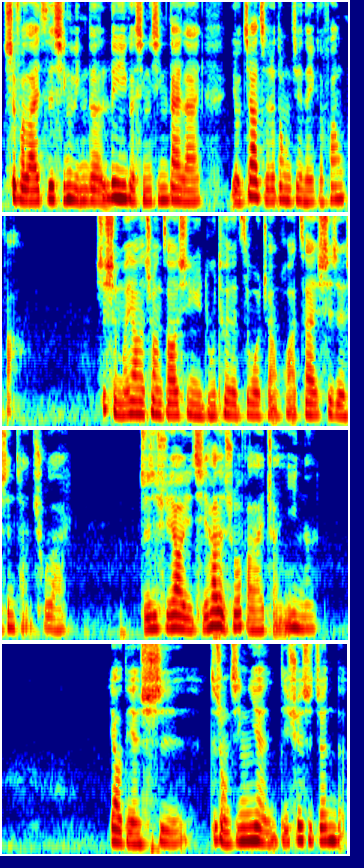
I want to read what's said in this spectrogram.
是否来自心灵的另一个行星带来有价值的洞见的一个方法？是什么样的创造性与独特的自我转化在试着生产出来？只是需要以其他的说法来转译呢？要点是，这种经验的确是真的，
